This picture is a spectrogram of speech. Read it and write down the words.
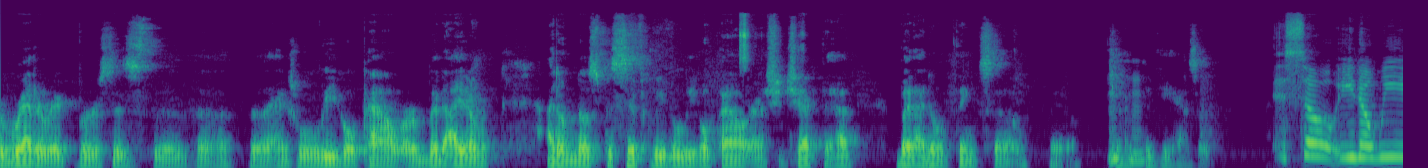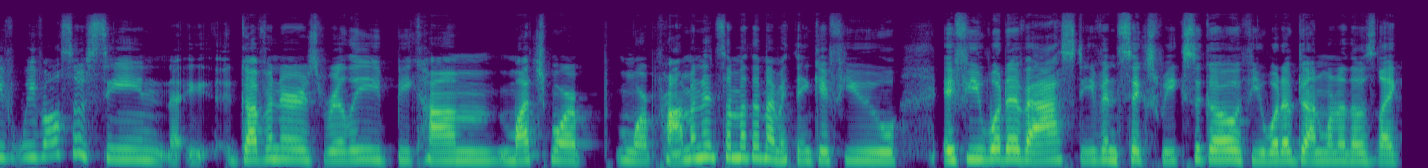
the rhetoric versus the, the the actual legal power. But I don't I don't know specifically the legal power. I should check that, but I don't think so. You know, I don't mm-hmm. think he has it. So you know we've we've also seen uh, governors really become much more more prominent. Some of them, I, mean, I think if you if you would have asked even six weeks ago, if you would have done one of those like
